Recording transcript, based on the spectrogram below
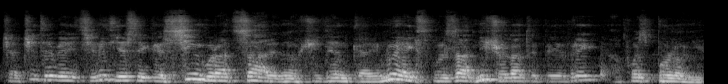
Ceea ce trebuie reținut este că singura țară din Occident care nu i-a expulzat niciodată pe evrei a fost Polonia.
